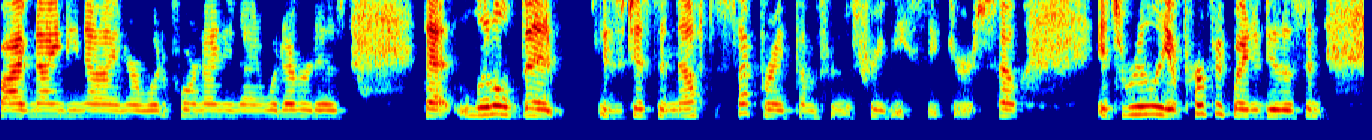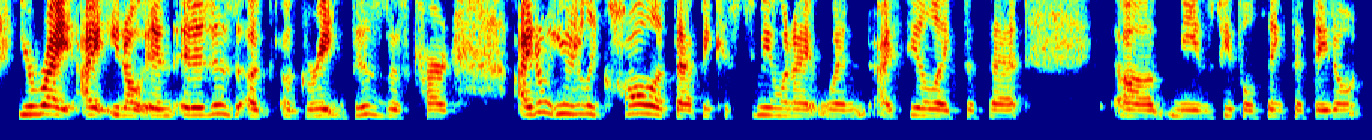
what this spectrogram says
5.99 or what 4.99 whatever it is, that little bit is just enough to separate them from the freebie seekers. So it's really a perfect way to do this. And you're right, I you know, and, and it is a, a, great business card. I don't usually call it that because to me, when I when I feel like that that uh, means people think that they don't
